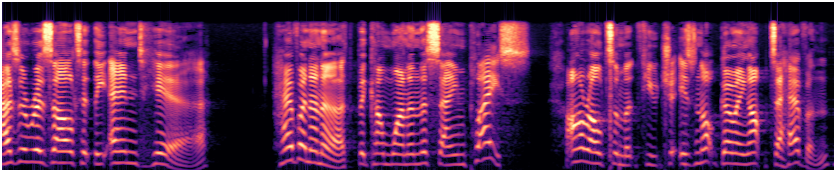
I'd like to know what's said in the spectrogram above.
as a result, at the end here, Heaven and earth become one and the same place. Our ultimate future is not going up to heaven,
